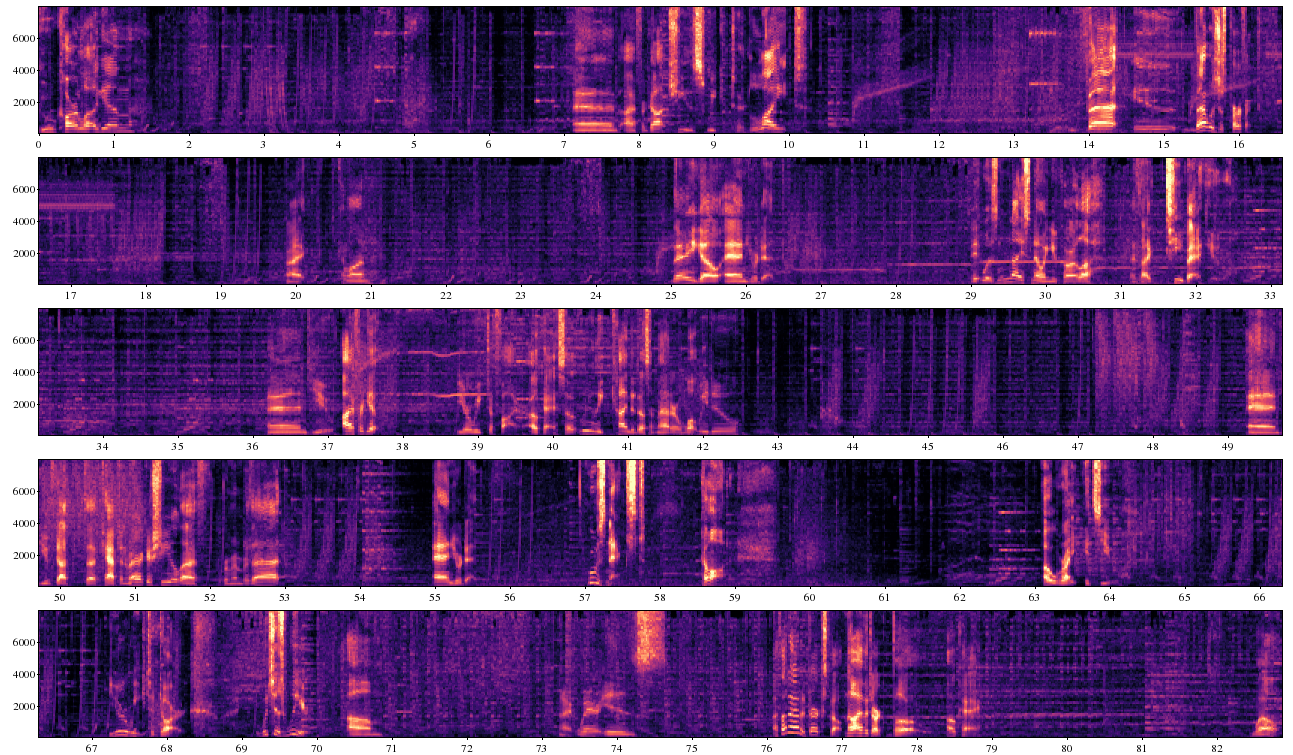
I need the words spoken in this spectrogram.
Goo Karla again. And I forgot she's weak to light. That is... That was just perfect. Alright, come on. There you go, and you're dead. It was nice knowing you, Karla, as I teabag you. And you. I forget you're weak to fire. Okay, so it really kind of doesn't matter what we do. And you've got the Captain America shield. I remember that. And you're dead. Who's next? Come on. Oh, right. It's you. You're weak to dark. Which is weird. Um... Alright, where is... I thought I had a dark spell. No, I have a dark bow. Okay. Well.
